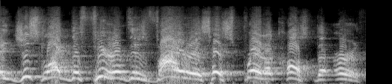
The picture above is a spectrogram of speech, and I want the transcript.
And just like the fear of this virus has spread across the earth,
